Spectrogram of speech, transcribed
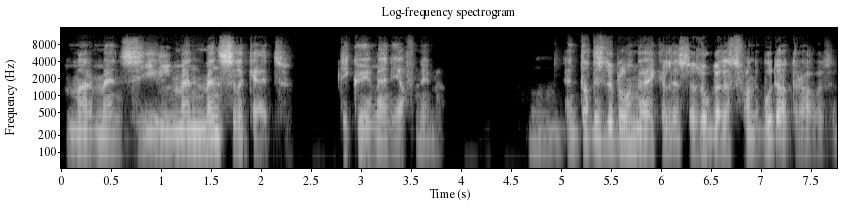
maar mijn ziel, mijn menselijkheid, die kun je mij niet afnemen. Mhm. En dat is de belangrijke les. Dat is ook de les van de Boeddha trouwens. Hè?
